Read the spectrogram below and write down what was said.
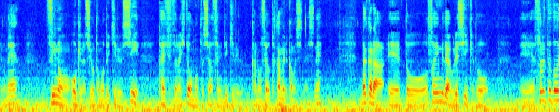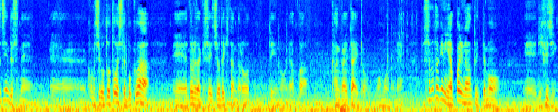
いよね。次の大きな仕事もできるし大切な人をもっと幸せにできる可能性を高めるかもしれないしね。だから、えーと、そういう意味では嬉しいけど、えー、それと同時にですね、えー、この仕事を通して僕は、えー、どれだけ成長できたんだろうっていうのをやっぱ考えたいと思うのね。その時にやっぱり何と言っても、え理不尽。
